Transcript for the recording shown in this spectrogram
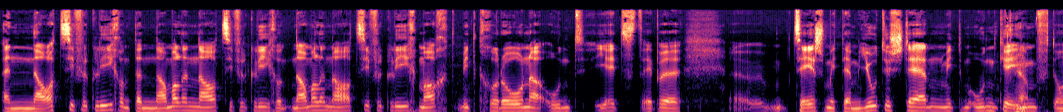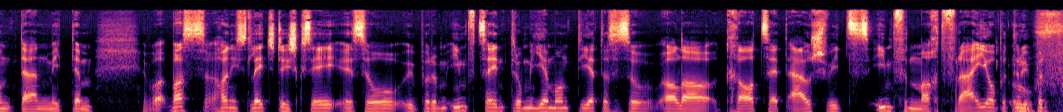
einen Nazi-Vergleich und dann nochmal einen Nazi-Vergleich und nochmal einen Nazi-Vergleich macht mit Corona und jetzt eben äh, zuerst mit dem Judenstern, mit dem Ungeimpft ja. und dann mit dem, was habe ich das letzte ist gesehen, so über dem Impfzentrum montiert, also so à la KZ Auschwitz, Impfen macht frei oben drüber. Uff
